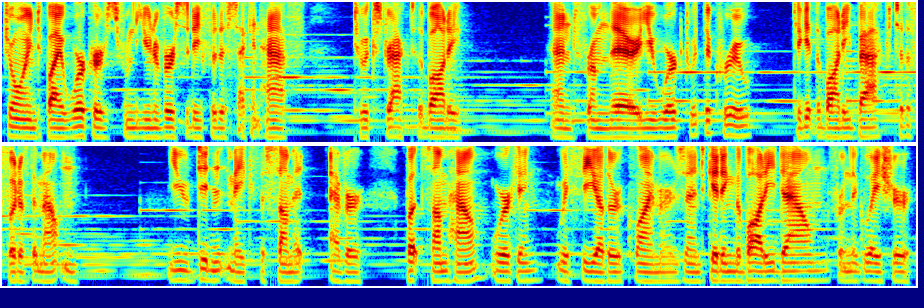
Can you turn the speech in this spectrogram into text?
joined by workers from the university for the second half, to extract the body. And from there, you worked with the crew to get the body back to the foot of the mountain. You didn't make the summit ever, but somehow, working with the other climbers and getting the body down from the glacier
